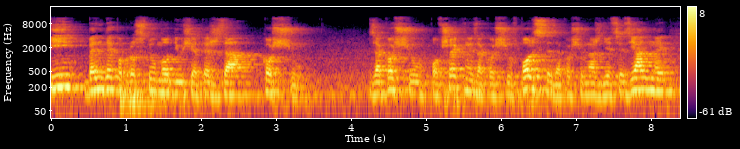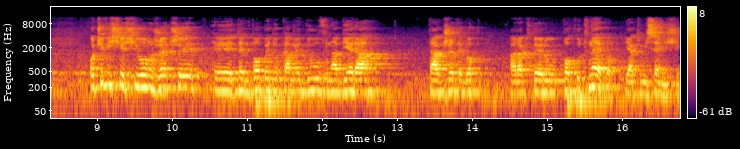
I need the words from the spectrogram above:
i będę po prostu modlił się też za Kościół. Za Kościół powszechny, za Kościół w Polsce, za Kościół nasz diecezjalny. Oczywiście siłą rzeczy ten pobyt u Kamedułów nabiera także tego charakteru pokutnego w jakimś sensie.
